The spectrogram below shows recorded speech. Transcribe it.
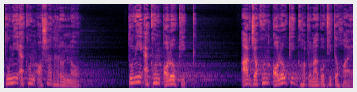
তুমি এখন অসাধারণ নও। তুমি এখন অলৌকিক। আর যখন অলৌকিক ঘটনা গঠিত হয়,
